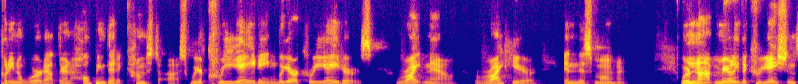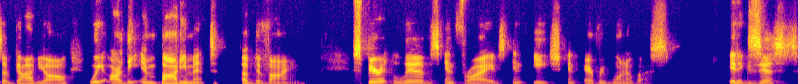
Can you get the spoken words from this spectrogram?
putting a word out there and hoping that it comes to us. We're creating, we are creators right now, right here in this moment. We're not merely the creations of God, y'all. We are the embodiment of divine. Spirit lives and thrives in each and every one of us. It exists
